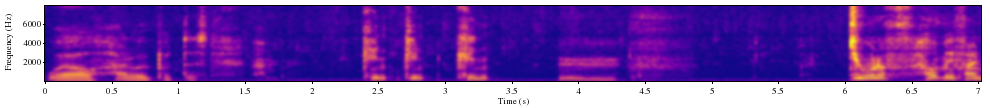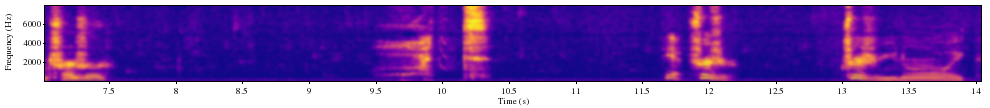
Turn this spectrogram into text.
Well, how do I put this? Um, can, can, can, mm, do you want to help me find treasure? What? Yeah, treasure. Treasure, you know, like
